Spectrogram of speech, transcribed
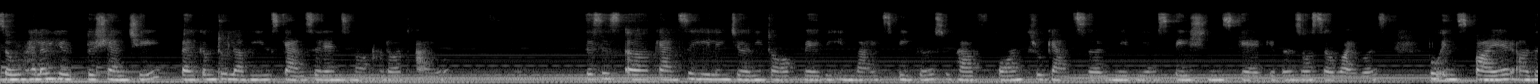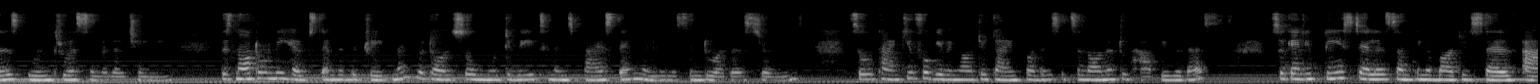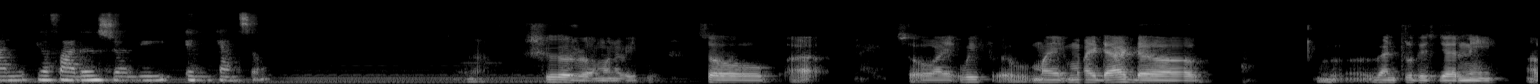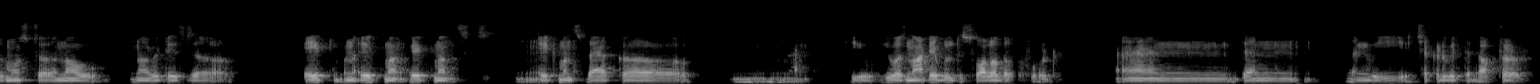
So, hello, Dushyantji. Welcome to Love Heals Cancer and ZenOnco.io. This is a cancer healing journey talk where we invite speakers who have gone through cancer, maybe as patients, caregivers, or survivors, who inspire others going through a similar journey. This not only helps them with the treatment, but also motivates and inspires them when they listen to others' journeys. So, thank you for giving out your time for this. It's an honor to have you with us. So, can you please tell us something about yourself and your father's journey in cancer? Sure, uh, Manavi. So, uh, so I we my my dad uh, went through this journey almost uh, now now it is uh, eight eight month eight months eight months back uh, he he was not able to swallow the food and then when we checked with the doctor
